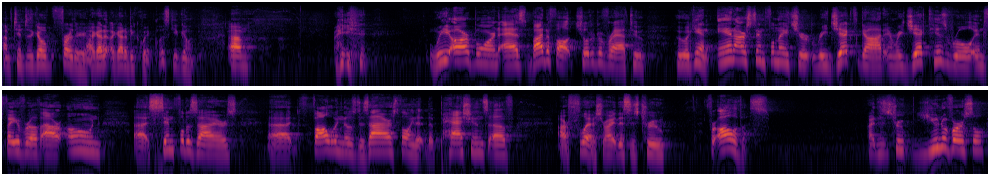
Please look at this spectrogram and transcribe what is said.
I'm tempted to go further here. I got I to be quick. Let's keep going. Um, we are born as, by default, children of wrath who, who, again, in our sinful nature, reject God and reject His rule in favor of our own uh, sinful desires uh, following those desires, following the, the passions of our flesh, right? This is true for all of us. Right? This is true, universal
